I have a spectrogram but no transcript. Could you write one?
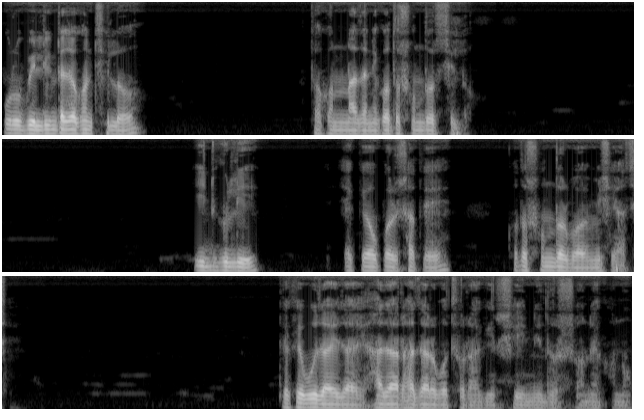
পুরো বিল্ডিংটা যখন ছিল, তখন না জানি কত সুন্দর ছিল। ইটগুলি একে অপরের সাথে কত সুন্দরভাবে মিশে আছে। দেখে বোঝাই যায়, হাজার হাজার বছর আগের সেই নিদর্শন এখনও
